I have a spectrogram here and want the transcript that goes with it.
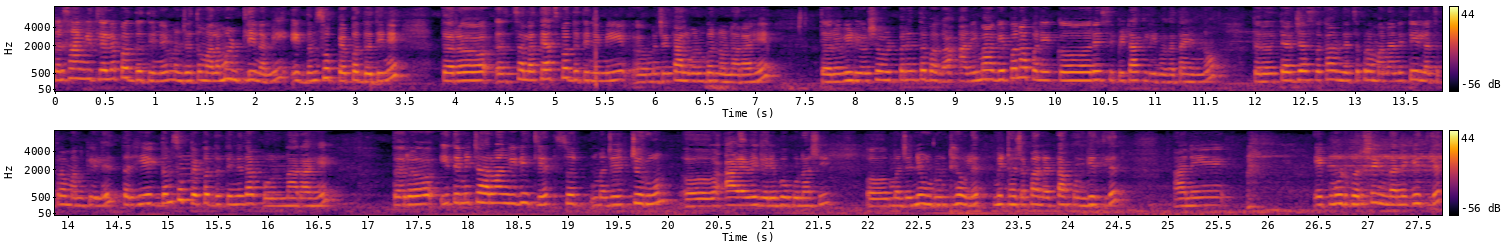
तर सांगितलेल्या पद्धतीने म्हणजे तुम्हाला म्हटली ना मी एकदम सोप्या पद्धतीने. तर चला त्याच पद्धतीने मी म्हणजे कालवण बनवणार आहे. तर व्हिडिओ शेवटपर्यंत बघा. आणि मागे पण आपण एक रेसिपी टाकली बघा ताईंनो. तर त्यात जास्त कांद्याचं प्रमाण आणि तेलाचं प्रमाण केले तर ही एकदम सोप्या पद्धतीने दाखवणार आहे. तर इथे मी चार वांगी घेतलेत. सो म्हणजे चिरून आळ्या वगैरे बघून अशी म्हणजे निवडून ठेवलेत. मिठाच्या पाण्यात टाकून घेतलेत. आणि एक मुठभर शेंगदाणे घेतलेत.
